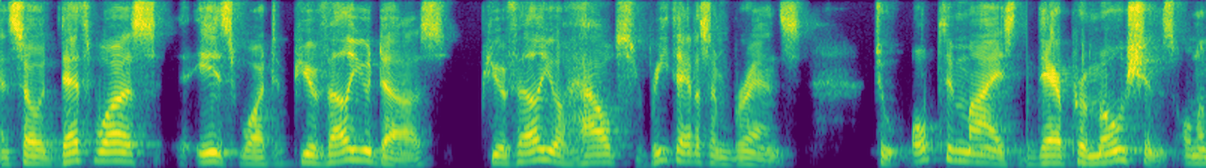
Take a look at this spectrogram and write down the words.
And so that was is what Pure Value does. Pure Value helps retailers and brands to optimize their promotions on a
